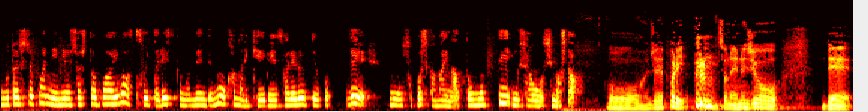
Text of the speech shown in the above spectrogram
モータルジャパンに入社した場合は、そういったリスクの面でもかなり軽減されるということで、もうそこしかないなと思って入社をしました。おじゃあやっぱり その NGO で、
